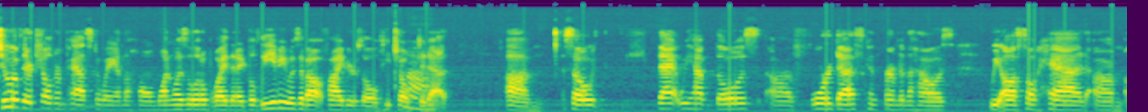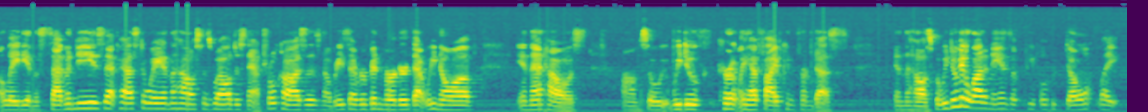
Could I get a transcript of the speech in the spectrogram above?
Two of their children passed away in the home. One was a little boy that I believe he was about five years old. He choked to death. Um, so that we have those uh, four deaths confirmed in the house. We also had um, a lady in the 70s that passed away in the house as well, just natural causes. Nobody's ever been murdered that we know of in that house. Um, so we, we do currently have five confirmed deaths in the house, but we do get a lot of names of people who don't like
